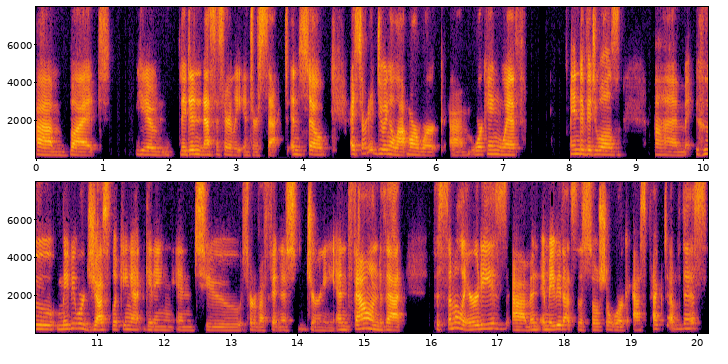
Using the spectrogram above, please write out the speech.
Um, but you know they didn't necessarily intersect and so i started doing a lot more work um, working with individuals um, who maybe were just looking at getting into sort of a fitness journey and found that the similarities, um, and, and maybe that's the social work aspect of this,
